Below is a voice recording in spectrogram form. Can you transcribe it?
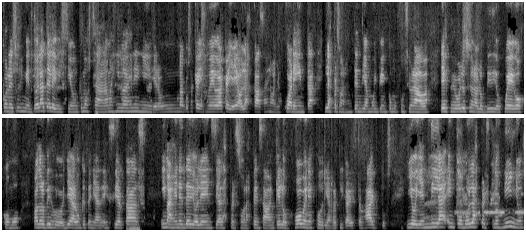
con el surgimiento de la televisión que mostraba más imágenes y era una cosa que nueva que había llegado a las casas en los años 40 y las personas entendían muy bien cómo funcionaba. Después evolucionaron los videojuegos, como cuando los videojuegos llegaron que tenían ciertas imágenes de violencia, las personas pensaban que los jóvenes podrían replicar estos actos. Y hoy en día en cómo las los niños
